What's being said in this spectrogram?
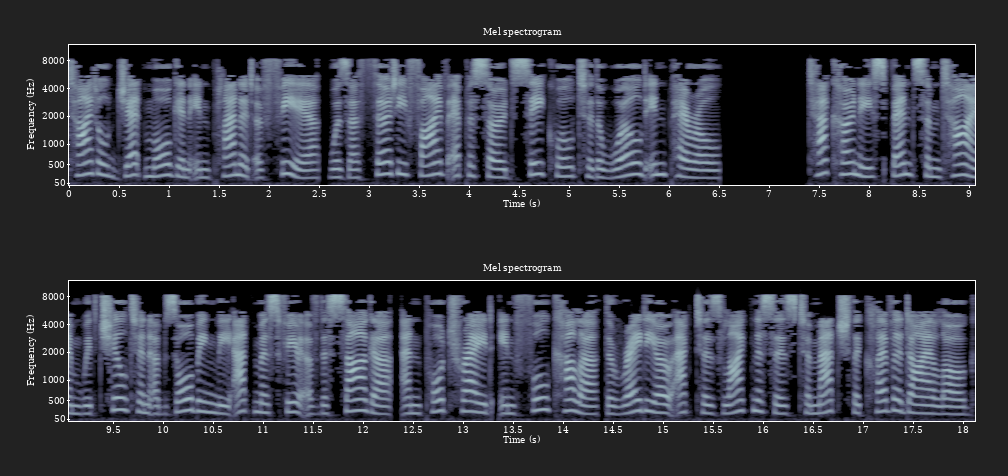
titled Jet Morgan in Planet of Fear, was a 35-episode sequel to The World in Peril. Tacconi spent some time with Chilton absorbing the atmosphere of the saga, and portrayed in full color the radio actors' likenesses to match the clever dialogue.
